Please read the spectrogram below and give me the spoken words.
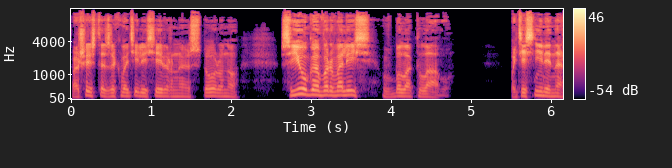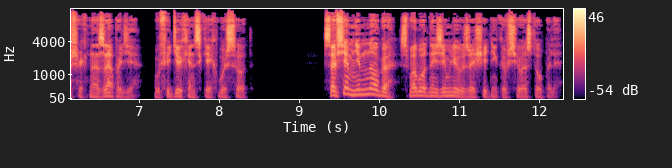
Фашисты захватили северную сторону, с юга ворвались в Балаклаву. Потеснили наших на западе, у Федюхинских высот. Совсем немного свободной земли у защитников Севастополя.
